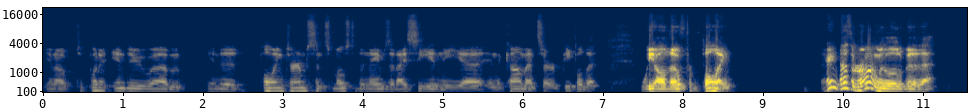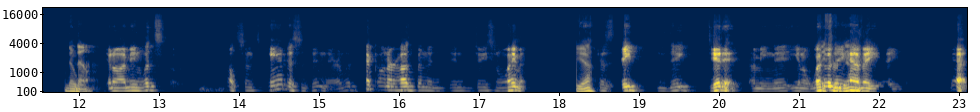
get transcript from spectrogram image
you know, to put it into um, into polling terms, since most of the names that I see in the uh, in the comments are people that we all know from polling. There ain't nothing wrong with a little bit of that. No, no You know, I mean, let's. Well, since Candace is in there, let's pick on her husband and, and Jason Wayman yeah, because they they did it. I mean, they, you know, whether threw they have a, a yeah,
